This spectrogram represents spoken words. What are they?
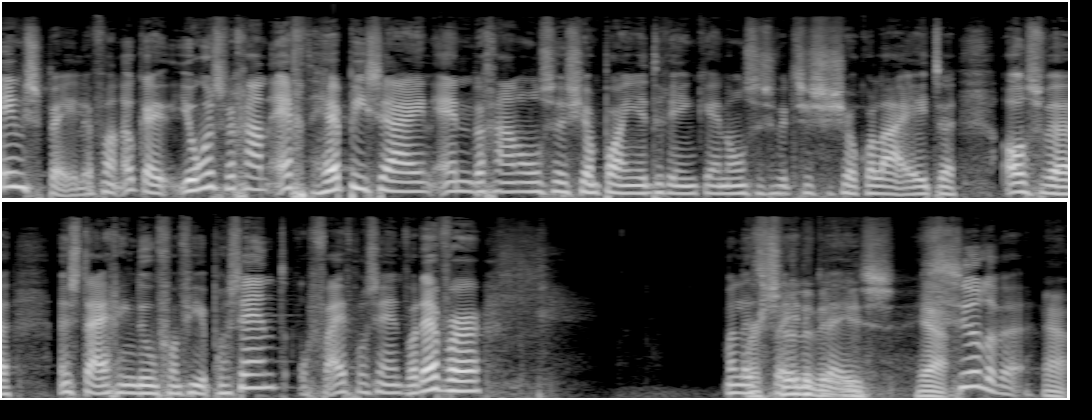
game spelen? Van oké, jongens, we gaan echt happy zijn en we gaan onze champagne drinken en onze Zwitserse chocola eten als we een stijging doen van 4% of 5%, whatever. Maar Maar let's play the zullen we eens... Ja. Zullen we? Ja.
